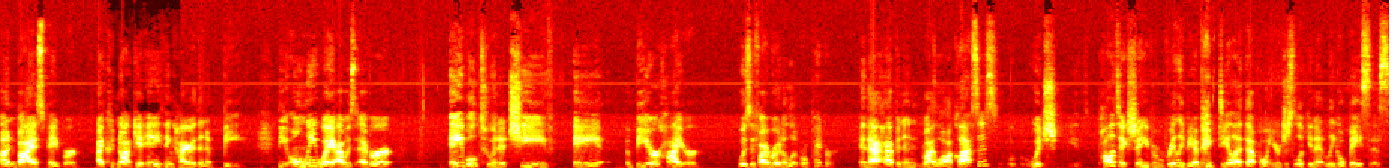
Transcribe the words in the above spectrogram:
unbiased paper, I could not get anything higher than a B. The only way I was ever able to achieve a, a B or higher was if I wrote a liberal paper. And that happened in my law classes, which politics shouldn't even really be a big deal at that point. You're just looking at legal basis.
